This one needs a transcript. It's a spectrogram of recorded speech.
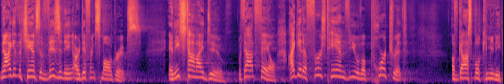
Now, I get the chance of visiting our different small groups. And each time I do, without fail, I get a firsthand view of a portrait of gospel community,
